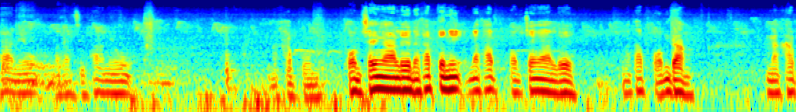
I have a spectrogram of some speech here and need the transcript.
15 นิ้วนะครับ15 นิ้วนะครับผมพร้อมใช้งานเลยนะครับตัวนี้นะครับพร้อมใช้งานเลยนะครับ พร้อมดังนะครับ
